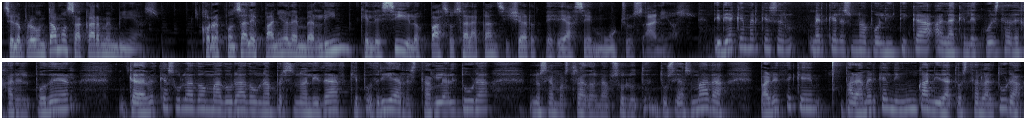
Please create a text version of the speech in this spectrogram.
Se lo preguntamos a Carmen Viñas, corresponsal española en Berlín que le sigue los pasos a la canciller desde hace muchos años. Diría que Merkel es una política a la que le cuesta dejar el poder. Cada vez que a su lado ha madurado una personalidad que podría restarle altura, no se ha mostrado en absoluto entusiasmada. Parece que para Merkel ningún candidato está a la altura,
